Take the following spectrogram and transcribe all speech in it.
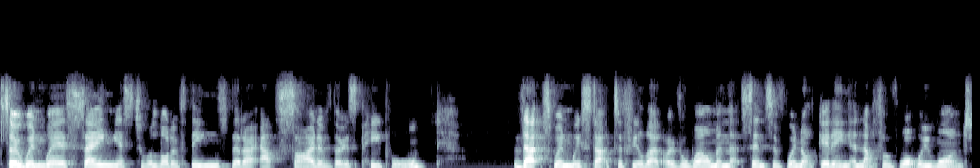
So when we're saying yes to a lot of things that are outside of those people, that's when we start to feel that overwhelm and that sense of we're not getting enough of what we want.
